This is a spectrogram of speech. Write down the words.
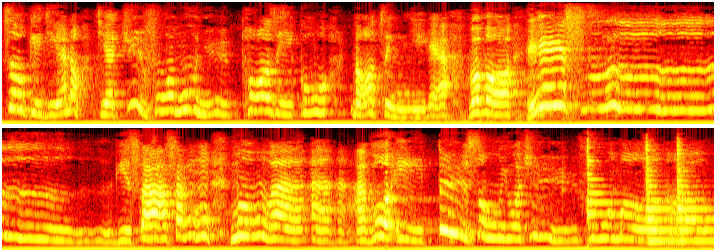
走给前了，见巨富母女抛在过，那正年不不还是给杀生母啊，我一端送越巨富么？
